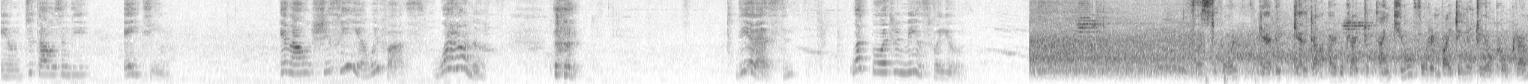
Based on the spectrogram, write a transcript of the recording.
in 2018. And now she's here with us. What honor! Dearest, what poetry means for you? First of all, Gelda, I would like to thank you for inviting me to your program.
